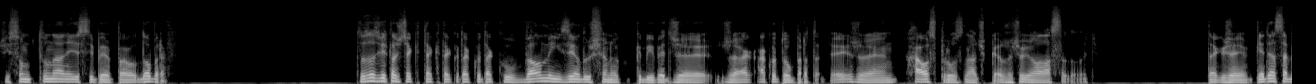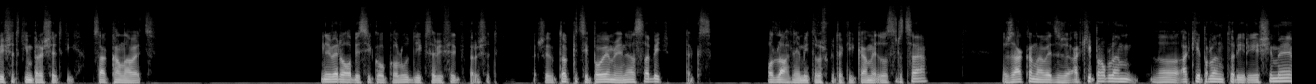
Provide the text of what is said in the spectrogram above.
či som tu na nej si pripravil. Dobre. To zase vytlačí tak, tak, tak, takú, takú veľmi zjednodušenú keby vec, že, že ako to upratať, že chaos prú značka, že čo by mala nasledovať. Takže nedá sa byť všetkým pre všetkých. Základná vec. Neveril by si, koľko ľudí chce byť pre všetkých. Takže to, keď si poviem, že byť, tak odľahne mi trošku taký kameň do srdca. Takže základná vec, že aký problém, uh, aký je problém, ktorý riešime,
